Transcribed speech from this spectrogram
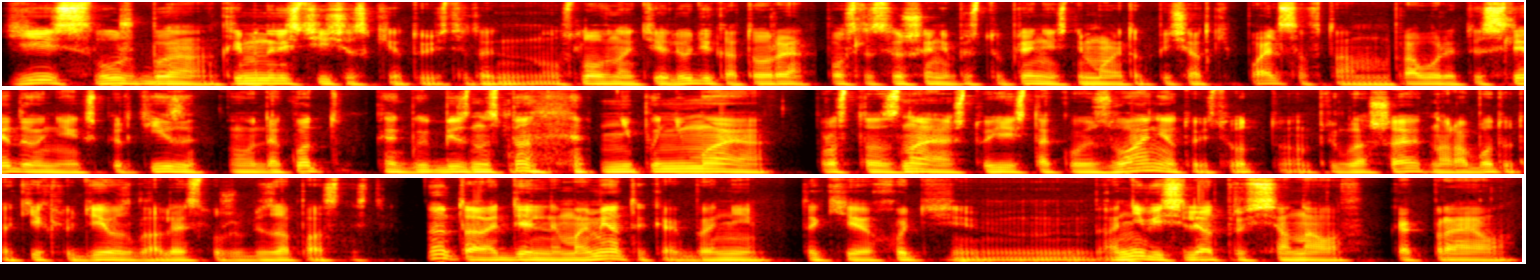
Есть службы криминалистические, то есть это ну, условно те люди, которые после совершения преступления снимают отпечатки пальцев, там проводят исследования, экспертизы. Вот, так вот, как бы бизнесмен, не понимая просто зная, что есть такое звание, то есть вот приглашают на работу таких людей возглавлять службу безопасности. Ну, это отдельные моменты, как бы они такие, хоть они веселят профессионалов, как правило.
